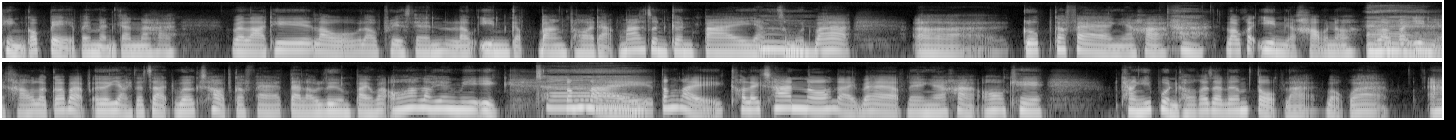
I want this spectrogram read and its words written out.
ผิงก็เป๋ไปเหมือนกันนะคะ เวลาที่เราเรา present เราอินกับบาง Product มากจนเกินไป อย่างอืมสมมุติว่ากรุ๊ปกาแฟอย่างเงี้ยค่ะค่ะเราก็อินกับเขาเนาะอ่าเราก็อินกับเขาแล้วก็แบบเอออยากจะจัดเวิร์กช็อปกาแฟ แต่เราลืมไปว่าอ๋อเรายังมีอีกใช่ต้องหลายต้องหลายคอลเลกชันเนาะหลายแบบอะไรอย่างเงี้ยค่ะอ๋อโอเค ทางญี่ปุ่นเขาก็จะเริ่มตบละบอกว่า อ่า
